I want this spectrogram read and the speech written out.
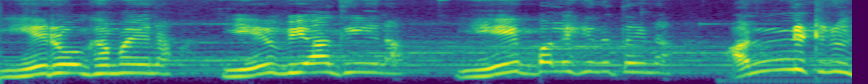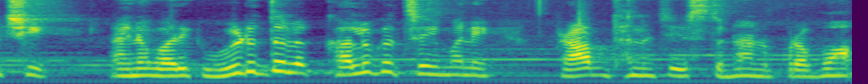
ఏ రోగమైన ఏ వ్యాధి అయినా ఏ బలహీనత అయినా అన్నిటి నుంచి ఆయన వారికి విడుదల కలుగ చేయమని ప్రార్థన చేస్తున్నాను. ప్రభా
